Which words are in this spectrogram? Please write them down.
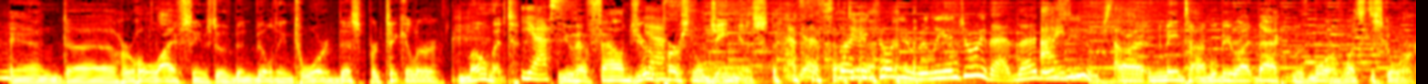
And uh, her whole life seems to have been building toward this particular moment. Yes. You have found your Yes. personal genius. Yes, I can tell you really enjoy that. That is I do. you. All right, in the meantime, we'll be right back with more of What's the Score.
